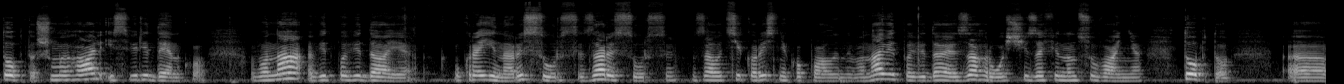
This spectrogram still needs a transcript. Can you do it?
тобто Шмигаль і Свіріденко, вона відповідає Україна ресурси за ресурси, за оці корисні копалини. Вона відповідає за гроші, за фінансування. Тобто е,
